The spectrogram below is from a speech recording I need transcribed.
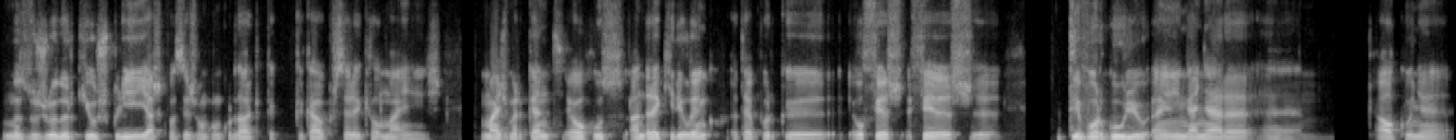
Mas o jogador que eu escolhi, e acho que vocês vão concordar que, que acaba por ser aquele mais mais marcante é o russo Andrei Kirilenko, até porque ele fez, fez eh, teve orgulho em ganhar a, a, a alcunha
